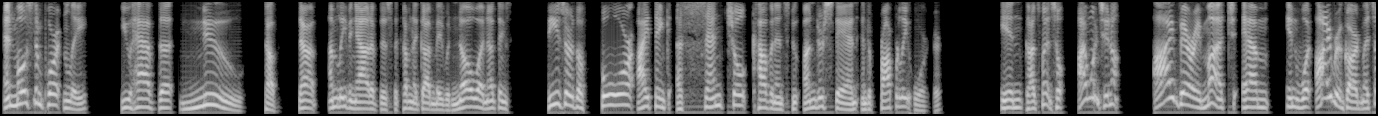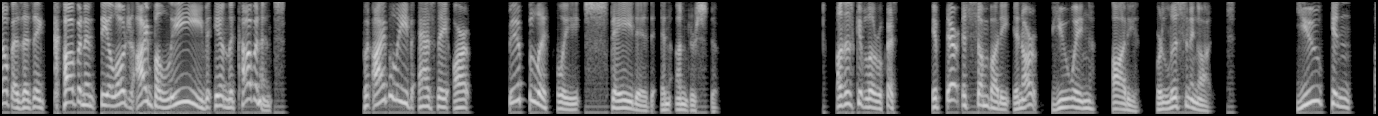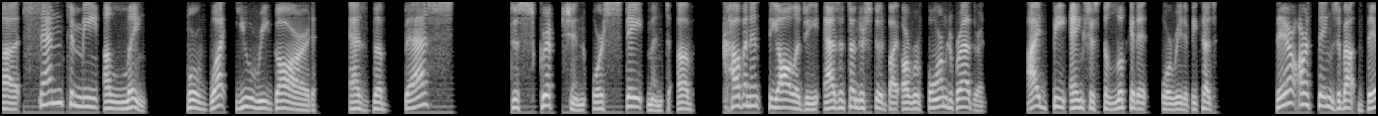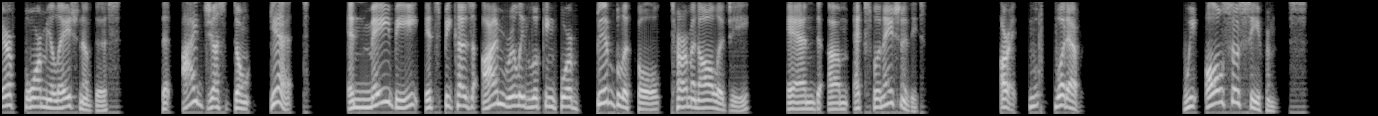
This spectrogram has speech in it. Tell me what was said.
And most importantly, you have the New Covenant. Now, I'm leaving out of this the covenant God made with Noah and other things. These are the four, I think, essential covenants to understand and to properly order in God's plan. So I want you to know, I very much am in what I regard myself as as a covenant theologian. I believe in the covenants, but I believe as they are biblically stated and understood. I'll just give a little request. If there is somebody in our viewing audience or listening audience, you can uh, send to me a link for what you regard as the best description or statement of covenant theology as it's understood by our Reformed brethren. I'd be anxious to look at it or read it because there are things about their formulation of this that I just don't get. And maybe it's because I'm really looking for biblical terminology and um, explanation of these. All right, whatever. We also see from this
